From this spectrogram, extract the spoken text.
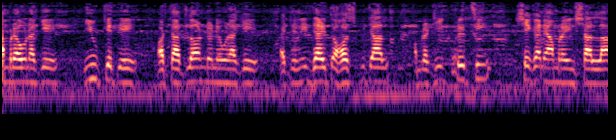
আমরা ওনাকে ইউকেতে, অর্থাৎ লন্ডনে ওনাকে একটা নির্ধারিত হসপিটাল আমরা ঠিক করেছি। সেখানে আমরা ইনশাআল্লাহ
